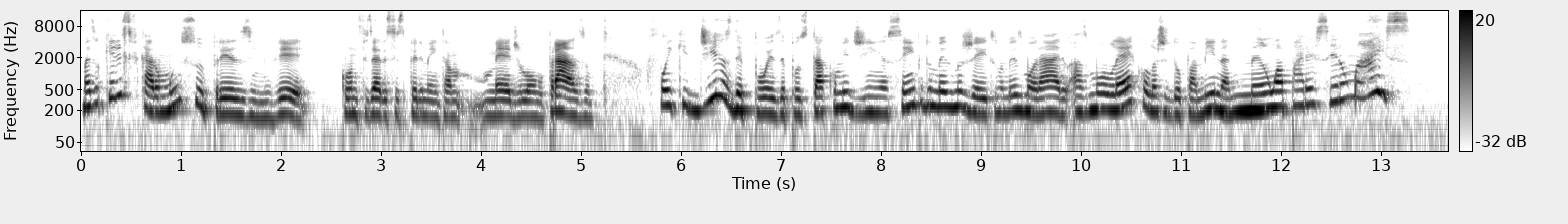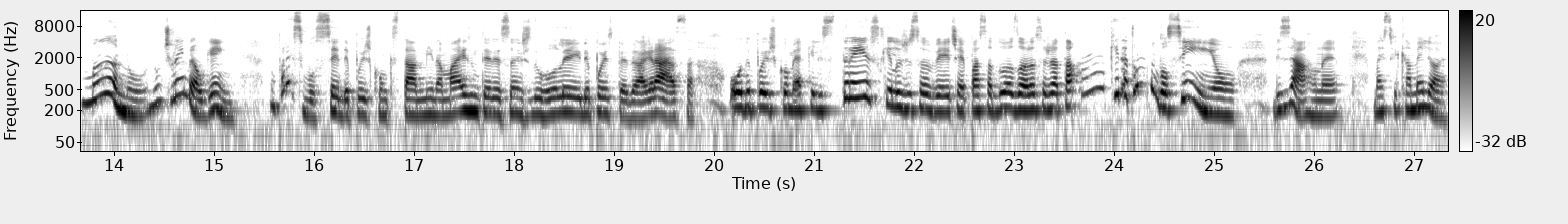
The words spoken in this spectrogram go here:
Mas o que eles ficaram muito surpresos em ver, quando fizeram esse experimento a médio e longo prazo, foi que dias depois de depositar a comidinha, sempre do mesmo jeito, no mesmo horário, as moléculas de dopamina não apareceram mais. Mano, não te lembra alguém? Não parece você depois de conquistar a mina mais interessante do rolê e depois perdeu a graça? Ou depois de comer aqueles 3 quilos de sorvete, aí passa duas horas você já tá, hum, queria tanto um docinho. Bizarro, né? Mas fica melhor.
